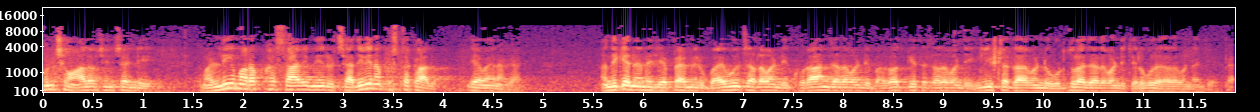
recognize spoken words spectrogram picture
కొంచెం ఆలోచించండి. మళ్ళీ మరొక్కసారి మీరు చదివిన పుస్తకాలు ఏమైనా కానీ అందుకే నేను చెప్పా మీరు బైబుల్ చదవండి ఖురాన్ చదవండి భగవద్గీత చదవండి ఇంగ్లీష్లో చదవండి ఉర్దూలో చదవండి తెలుగులో చదవండి అని చెప్పా.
